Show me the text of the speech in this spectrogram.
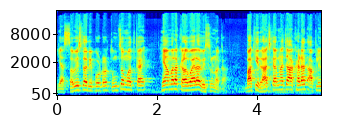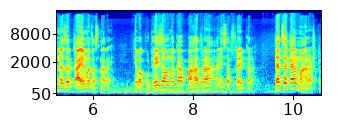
या सविस्तर रिपोर्टवर तुमचं मत काय हे आम्हाला कळवायला विसरू नका. बाकी राजकारणाच्या आखाड्यात आपली नजर कायमच असणार आहे. तेव्हा कुठेही जाऊ नका पाहत राहा आणि सबस्क्राईब करा. त्याचं काय महाराष्ट्र?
